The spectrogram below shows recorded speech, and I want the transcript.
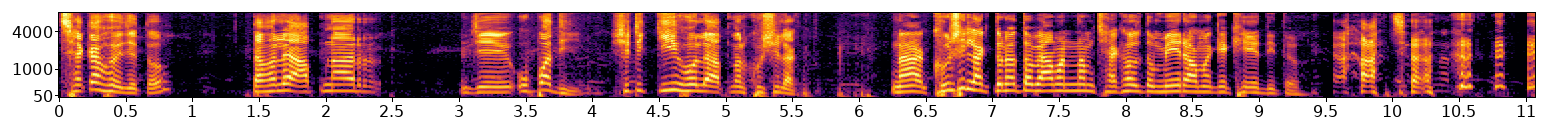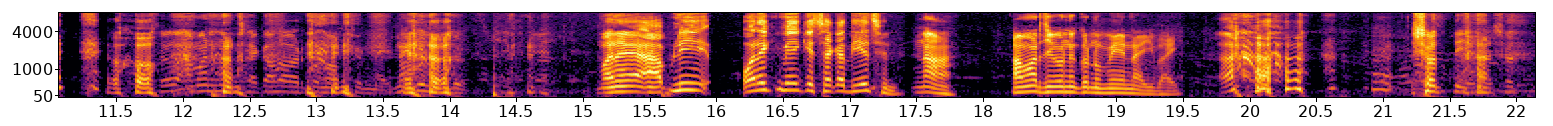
ছেঁকা হয়ে যেত তাহলে আপনার যে উপাধি সেটি কি হলে আপনার খুশি লাগতো? না খুশি লাগতো না তবে আমার নাম ছ্যাঁকা হতো মেয়েরা আমাকে খেয়ে দিত। আচ্ছা। আমার নাম ছ্যাঁকা হওয়ার কোনো অপশন নাই নাকি বন্ধু? মানে আপনি অনেক মেয়েকে ছেঁকা দিয়েছেন? না আমার জীবনে কোনো মেয়ে নাই ভাই। সত্যি না, সত্যি।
